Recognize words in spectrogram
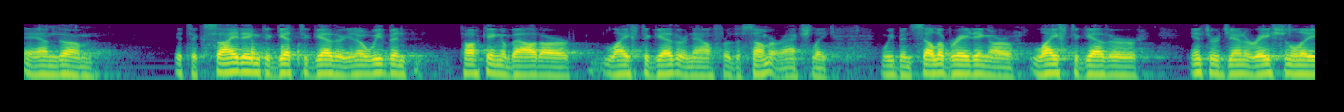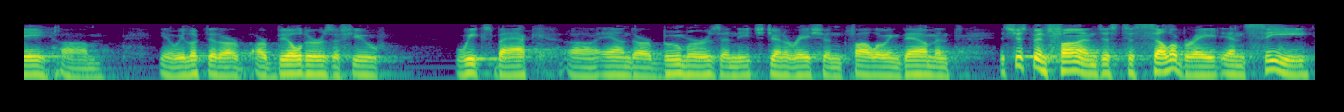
and um, it's exciting to get together. You know, we've been talking about our life together now for the summer, actually. We've been celebrating our life together intergenerationally. Um, you know, we looked at our, our builders a few weeks back uh, and our boomers and each generation following them. And it's just been fun just to celebrate and see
